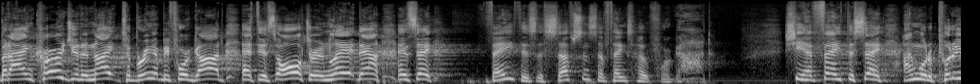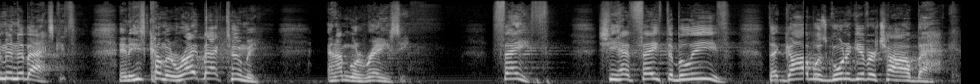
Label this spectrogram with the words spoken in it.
but I encourage you tonight to bring it before God at this altar and lay it down and say, Faith is the substance of things hoped for, God. She had faith to say, I'm going to put him in the basket, and he's coming right back to me, and I'm going to raise him. Faith. She had faith to believe that God was going to give her child back.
